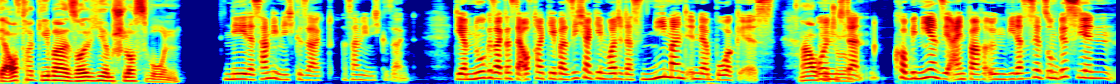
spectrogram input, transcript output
der Auftraggeber soll hier im Schloss wohnen. Nee, das haben die nicht gesagt. Das haben die nicht gesagt. Die haben nur gesagt, dass der Auftraggeber sicher gehen wollte, dass niemand in der Burg ist. Ah, okay, und dann kombinieren sie einfach irgendwie. Das ist jetzt so ein bisschen.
